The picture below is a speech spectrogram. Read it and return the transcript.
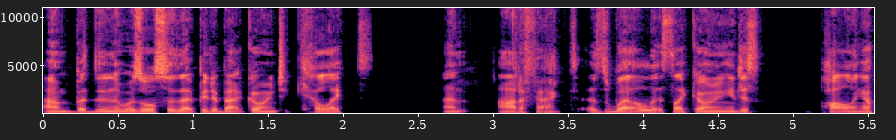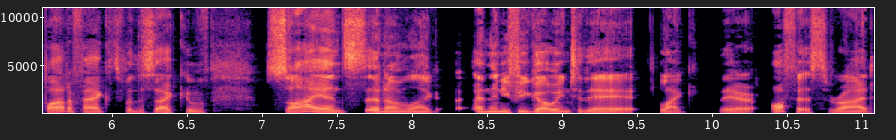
Um, but then there was also that bit about going to collect an artifact as well. It's like going and just piling up artifacts for the sake of science and i'm like and then if you go into their like their office right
